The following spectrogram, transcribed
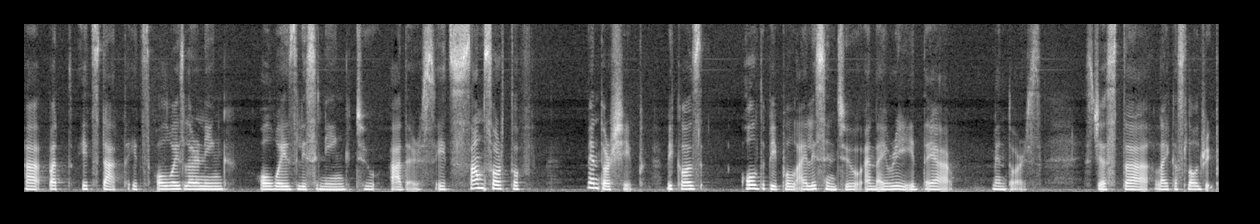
Uh, but it's that it's always learning, always listening to others. It's some sort of mentorship because all the people I listen to and I read, they are mentors. It's just uh, like a slow drip.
